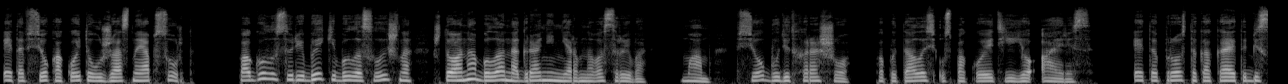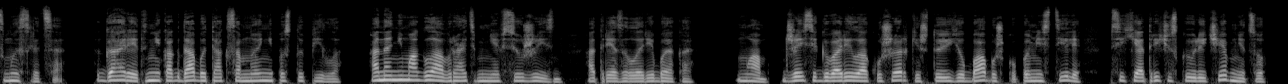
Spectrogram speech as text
это все какой-то ужасный абсурд». По голосу Ребекки было слышно, что она была на грани нервного срыва. «Мам, все будет хорошо», — попыталась успокоить ее Айрис. «Это просто какая-то бессмыслица. Гарриет никогда бы так со мной не поступила. Она не могла врать мне всю жизнь», — отрезала Ребекка. «Мам, Джесси говорила акушерке, что ее бабушку поместили в психиатрическую лечебницу,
